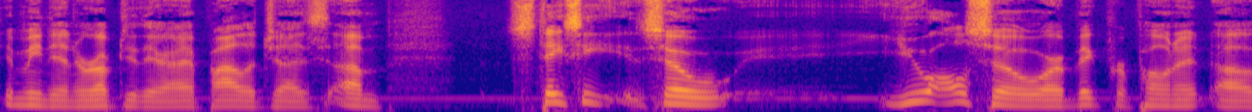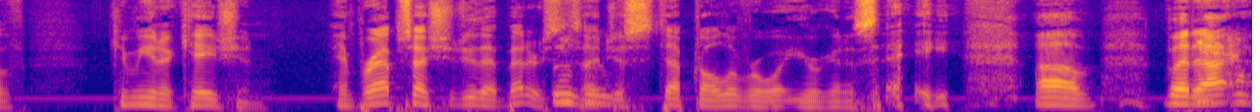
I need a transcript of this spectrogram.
didn't mean to interrupt you there. I apologize. Um, Stacey, so you also are a big proponent of communication and perhaps I should do that better since mm-hmm. I just stepped all over what you were going to say. Um, but I,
